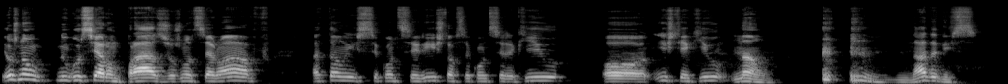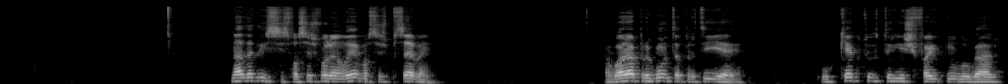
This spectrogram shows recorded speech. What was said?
eles não negociaram prazos, eles não disseram, ah, então e se acontecer isto, ou se acontecer aquilo, ou isto e aquilo. Não. Nada disso. Nada disso. E se vocês forem ler, vocês percebem. Agora a pergunta para ti é: o que é que tu terias feito no lugar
